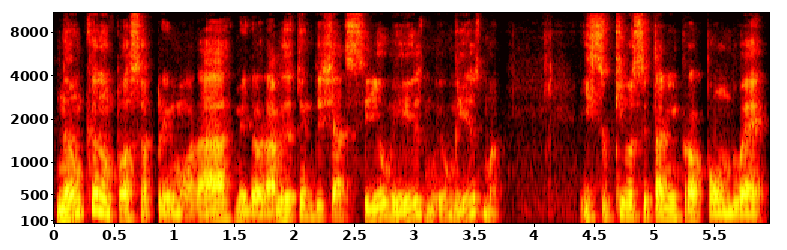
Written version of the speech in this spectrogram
Não que eu não possa aprimorar, melhorar, mas eu tenho que deixar de ser eu mesmo, eu mesma. Isso que você está me propondo é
